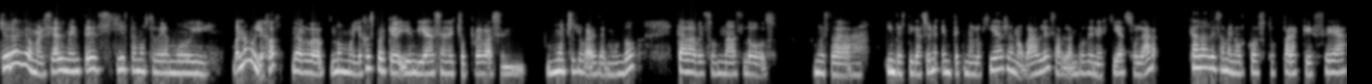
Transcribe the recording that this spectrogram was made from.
Yo creo que comercialmente sí estamos todavía muy, bueno, muy lejos, la verdad, no muy lejos, porque hoy en día se han hecho pruebas en muchos lugares del mundo. Cada vez son más los, nuestra investigación en tecnologías renovables, hablando de energía solar, cada vez a menor costo para que sea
